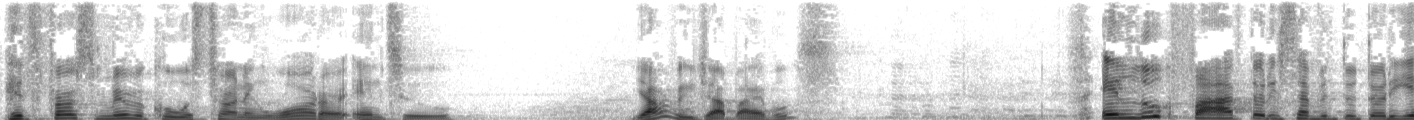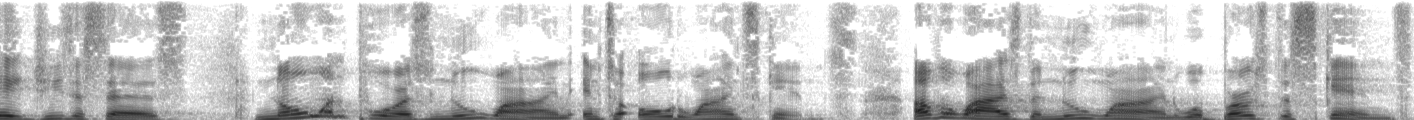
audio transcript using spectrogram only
His first miracle was turning water into, y'all read your Bibles. In Luke 5 37 through 38, Jesus says, no one pours new wine into old wineskins. Otherwise, the new wine will burst the skins.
